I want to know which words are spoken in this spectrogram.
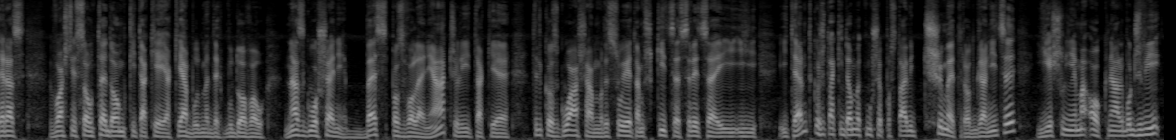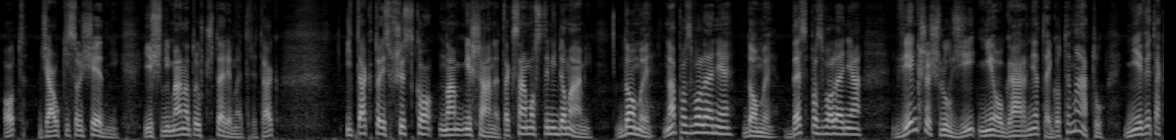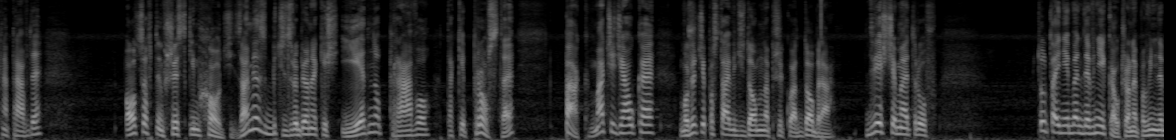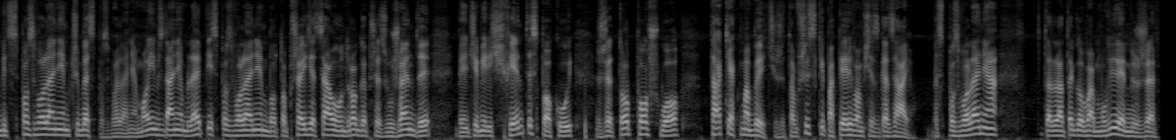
Teraz właśnie są te domki takie, jak ja będę budował na zgłoszenie bez pozwolenia, czyli takie tylko zgłaszam, rysuję tam szkice, sryce i, i, i ten, tylko że taki domek muszę postawić 3 metry od granicy, jeśli nie ma okna albo drzwi od działki sąsiedniej. Jeśli ma, no to już 4 metry, tak? I tak to jest wszystko namieszane. Tak samo z tymi domami. Domy na pozwolenie, domy bez pozwolenia. Większość ludzi nie ogarnia tego tematu. Nie wie tak naprawdę, o co w tym wszystkim chodzi. Zamiast być zrobione jakieś jedno prawo, takie proste, pak, macie działkę, możecie postawić dom na przykład, dobra, 200 metrów, Tutaj nie będę wnikał, czy one powinny być z pozwoleniem, czy bez pozwolenia. Moim zdaniem lepiej z pozwoleniem, bo to przejdzie całą drogę przez urzędy. Będziecie mieli święty spokój, że to poszło tak, jak ma być, że tam wszystkie papiery Wam się zgadzają. Bez pozwolenia, to dlatego Wam mówiłem już, że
